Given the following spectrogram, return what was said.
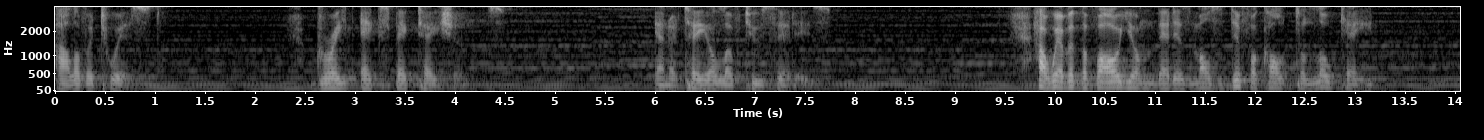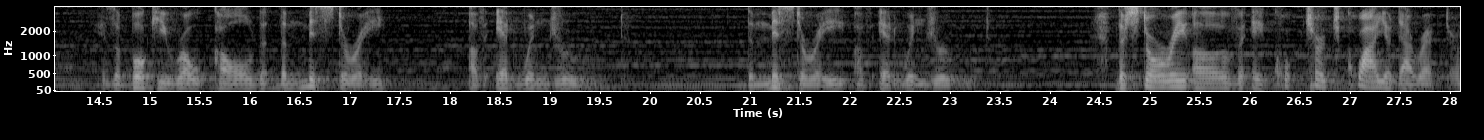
Oliver Twist, Great Expectations, and A Tale of Two Cities. However, the volume that is most difficult to locate is a book he wrote called The Mystery of Edwin Drood. The Mystery of Edwin Drood. The story of a church choir director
